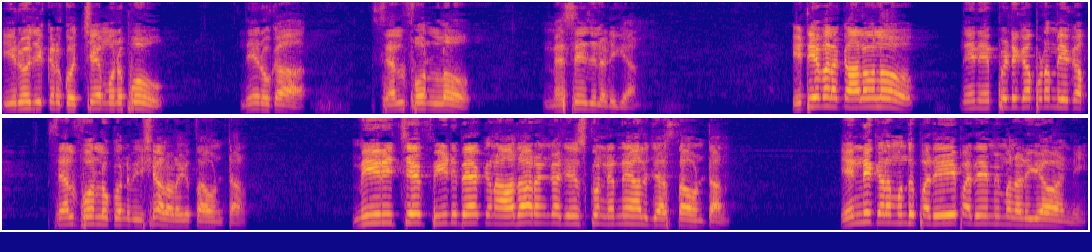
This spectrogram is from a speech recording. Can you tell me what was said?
ఈరోజు ఇక్కడికి వచ్చే మునుపు నేను ఒక సెల్ ఫోన్లో మెసేజ్లు అడిగాను. ఇటీవల కాలంలో నేను ఎప్పటికప్పుడు మీకు సెల్ ఫోన్లో కొన్ని విషయాలు అడుగుతూ ఉంటాను. మీరిచ్చే ఫీడ్బ్యాక్ను ఆధారంగా చేసుకుని నిర్ణయాలు చేస్తూ ఉంటాను. ఎన్నికల ముందు పదే పదే మిమ్మల్ని అడిగేవాడిని.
